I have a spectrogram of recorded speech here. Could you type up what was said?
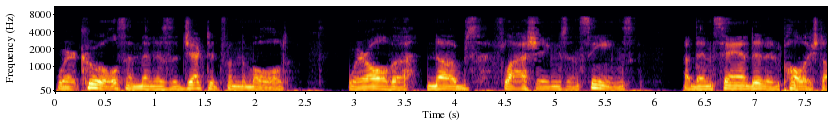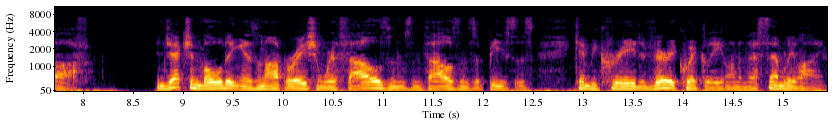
where it cools and then is ejected from the mold, where all the nubs, flashings, and seams are then sanded and polished off. Injection molding is an operation where thousands and thousands of pieces can be created very quickly on an assembly line,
